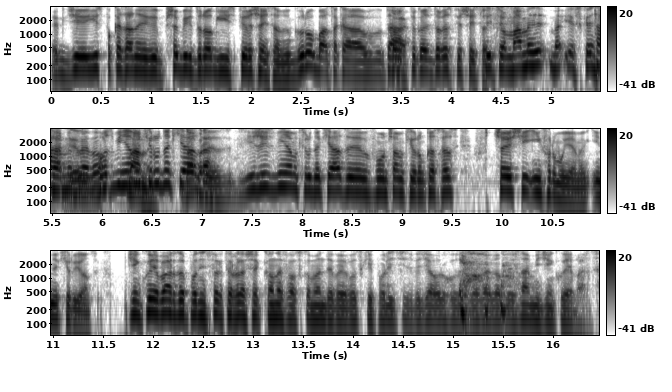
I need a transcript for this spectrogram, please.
gdzie jest pokazany przebieg drogi z pierwszeństwem. Gruba taka Tak. tak. droga z pierwszeństwa. Czyli co, mamy, ma- skręcamy Tak, w lewo? bo zmieniamy Mamy. kierunek jazdy. Dobra. Jeżeli zmieniamy kierunek jazdy, włączamy kierunkowskaz, wcześniej informujemy innych kierujących. Dziękuję bardzo. Podinspektor Leszek Konefa z Komendy Wojewódzkiej Policji z Wydziału Ruchu Drogowego był z nami. Dziękuję bardzo.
